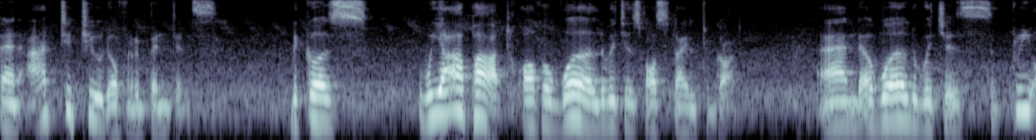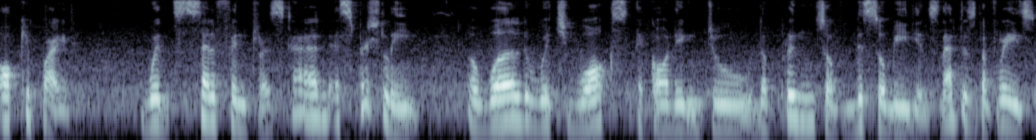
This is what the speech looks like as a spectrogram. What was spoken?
an attitude of repentance because we are part of a world which is hostile to God and a world which is preoccupied with self interest, and especially a world which walks according to the prince of disobedience. That is the phrase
